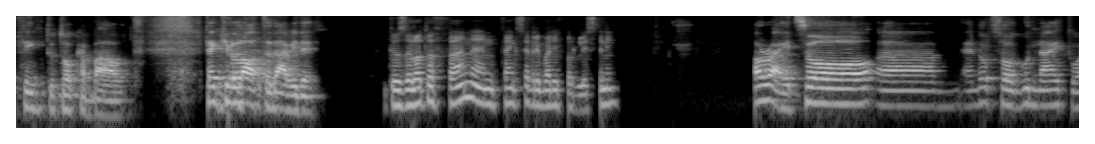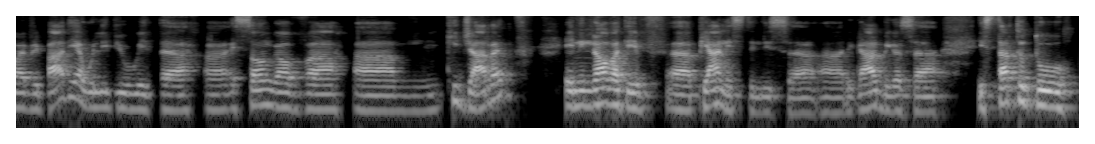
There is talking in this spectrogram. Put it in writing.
thing to talk about. Thank you a lot, Davide. It was a lot of fun, and thanks everybody for listening. All right. So, um, and also good night to everybody. I will leave you with uh, uh, a song of uh, um, Keith Jarrett an innovative uh, pianist in this uh, uh, regard because he started to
